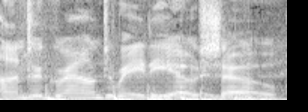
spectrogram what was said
Underground Radio Show.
